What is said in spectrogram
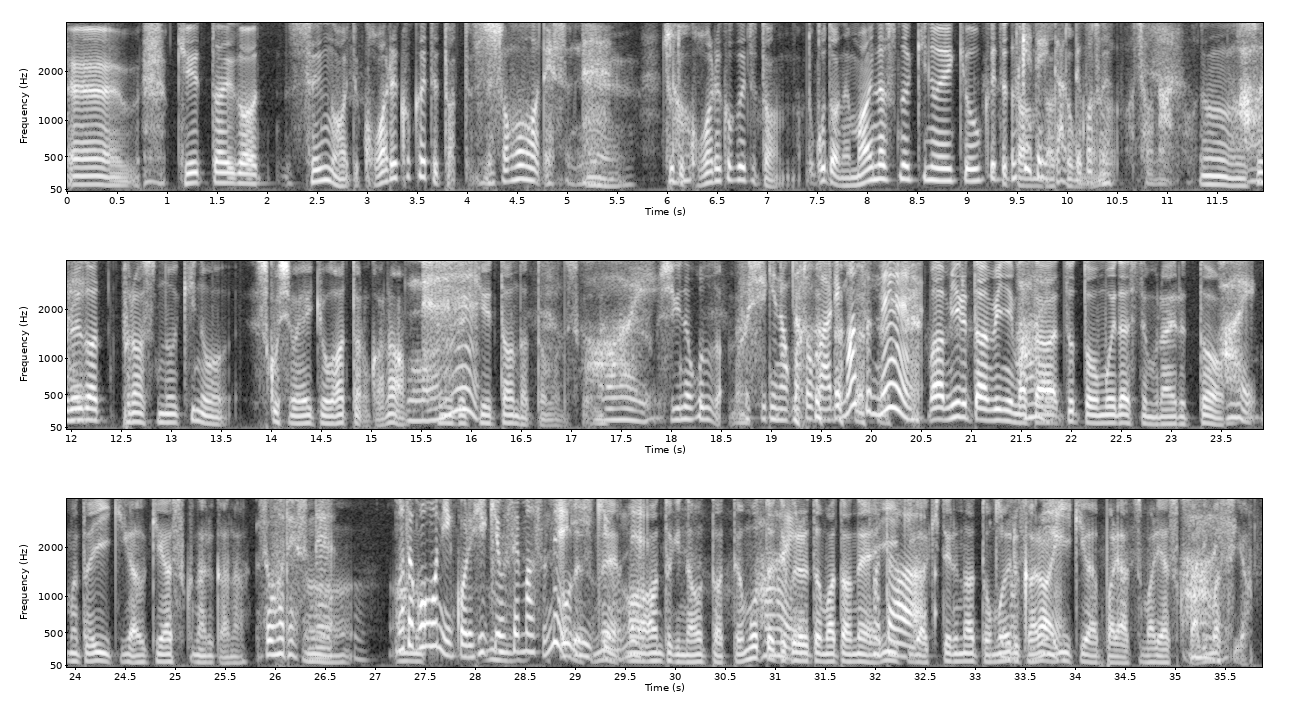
えー、携帯が線が入って壊れかけてたってね。そうですね、ねちょっと壊れかけてたんだってことはねマイナスの気の影響を受けてたんだと思うね。そうなるうん、はい、それがプラスの気の少しは影響があったのかな。ね、で消えたんだと思うんですけどね。はい、不思議なことだね。不思議なことがありますね。まあ見るたびにまたちょっと思い出してもらえると、はい、またいい気が受けやすくなるかな。そうですね。うんまたご本人これ引き寄せますね。うん、そうですね。ねああの時治ったって思っといてくれるとまたね、はい、いい気が来てるなと思えるから、ね、いい気がやっぱり集まりやすくなりますよ。はい。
